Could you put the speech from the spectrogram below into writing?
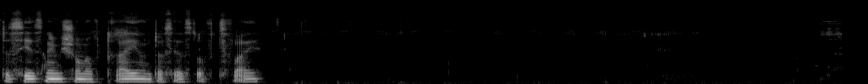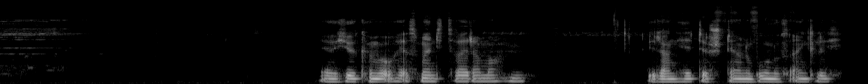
Das hier ist nämlich schon auf 3 und das erst auf 2. Ja, hier können wir auch erstmal nichts weitermachen. Wie lange hält der Sternebonus eigentlich?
